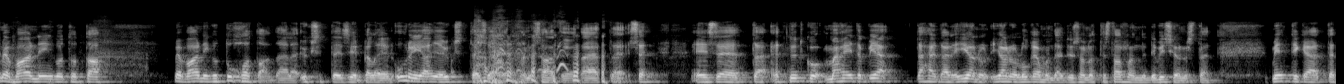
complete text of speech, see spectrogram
me vaan niinku tota, me vaan niin tuhotaan täällä yksittäisien pelaajien uria ja yksittäisiä organisaatioita. että se, ei se, että, että nyt kun mä heitän vielä tähän tämän hienon, hienon lukeman, täytyy sanoa tästä Atlantin divisionista, että miettikää, että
